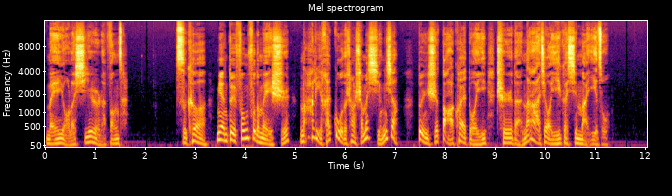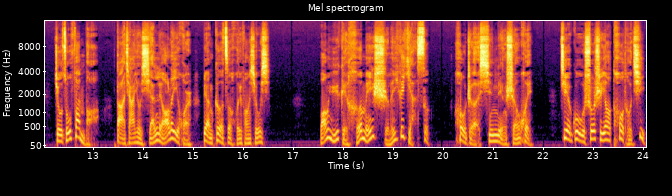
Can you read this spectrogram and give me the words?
没有了昔日的风采。此刻面对丰富的美食，哪里还顾得上什么形象？顿时大快朵颐，吃的那叫一个心满意足。酒足饭饱，大家又闲聊了一会儿，便各自回房休息。王宇给何梅使了一个眼色，后者心领神会，借故说是要透透气，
